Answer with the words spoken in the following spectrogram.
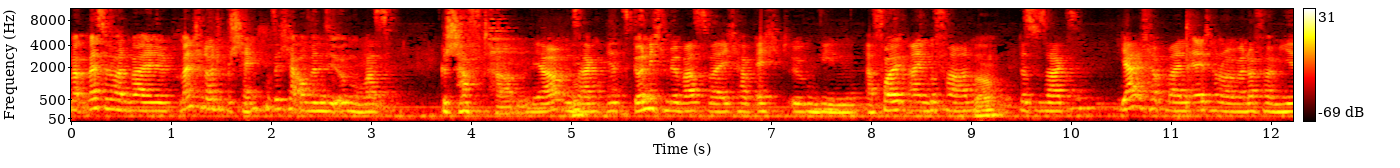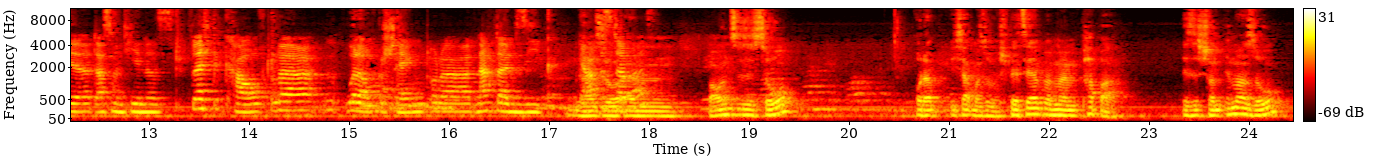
weißt du, weil manche Leute beschenken sich ja auch, wenn sie irgendwas geschafft haben, ja, und sagen, jetzt gönne ich mir was, weil ich habe echt irgendwie einen Erfolg eingefahren, Ja. dass du sagst, ja, ich habe meinen Eltern oder meiner Familie das und jenes vielleicht gekauft oder einen Urlaub geschenkt oder nach deinem Sieg. Gab also, ähm, bei uns ist es so, oder ich sag mal so, speziell bei meinem Papa ist es schon immer so,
